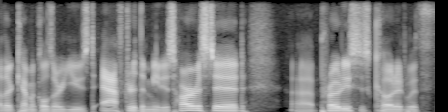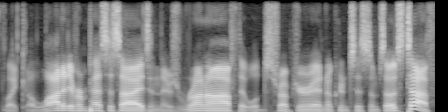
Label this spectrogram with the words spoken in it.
Other chemicals are used after the meat is harvested. Uh, produce is coated with like a lot of different pesticides, and there's runoff that will disrupt your endocrine system. So it's tough.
